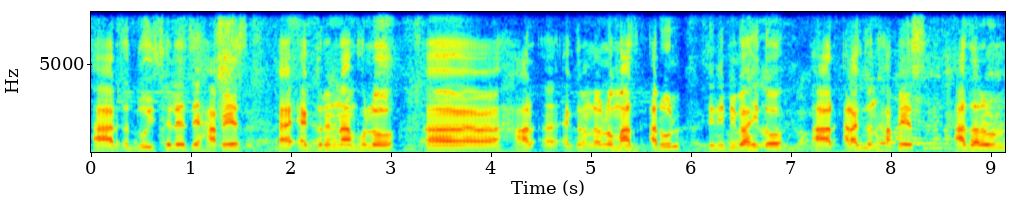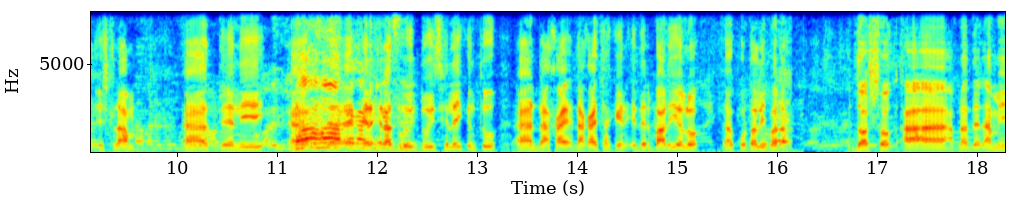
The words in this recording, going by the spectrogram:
আর দুই ছেলে যে হাফেজ একজনের নাম হলো হার- একজনের নাম হলো মাজ আরুল তিনি বিবাহিত। আর আরেকজন হাফেজ আজারুল ইসলাম। তিনি আহ, এরা- এরা দুই দুই ছেলেই কিন্তু ঢাকায় ঢাকায় থাকেন। এদের বাড়ি হলো কোটালীপাড়া। দর্শক আপনাদের আমি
